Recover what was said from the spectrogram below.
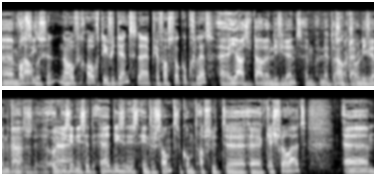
Uh, wat zie... dus een hoog, hoog, dividend, daar heb je vast ook op gelet? Uh, ja, ze betalen een dividend. Net als okay. zo'n dividend betaalt. Ja. Dus de, in die, zin is het, die zin is het interessant. Er komt absoluut cashflow uit. Um,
